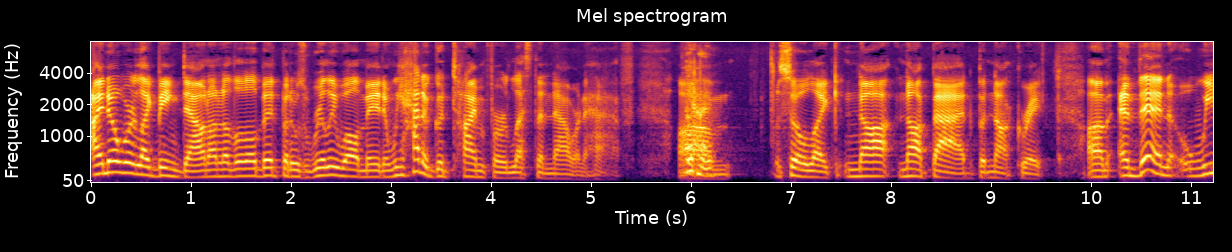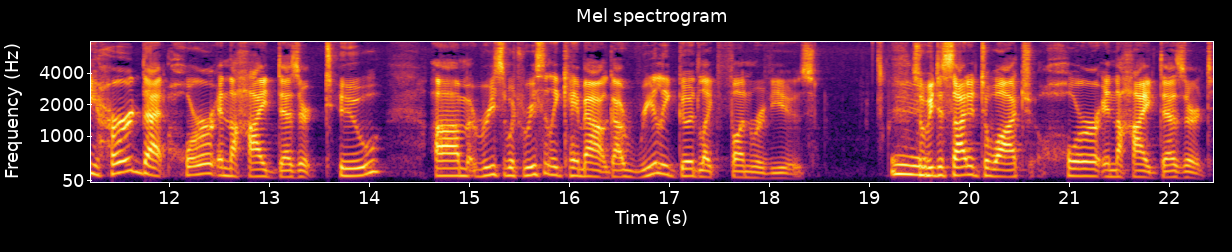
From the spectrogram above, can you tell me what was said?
I know we're like being down on it a little bit, but it was really well made, and we had a good time for less than an hour and a half. Okay. Um, so like not not bad, but not great. Um, and then we heard that Horror in the High Desert two, um, which recently came out, got really good like fun reviews. So we decided to watch Horror in the High Desert,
